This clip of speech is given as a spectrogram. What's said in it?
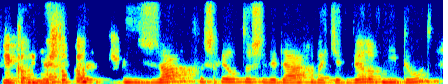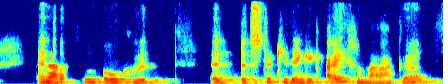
Je kan niet meer stoppen. Het bizar verschil tussen de dagen dat je het wel of niet doet. En dat is dan ook het, het, het, stukje, denk ik, eigen maken.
